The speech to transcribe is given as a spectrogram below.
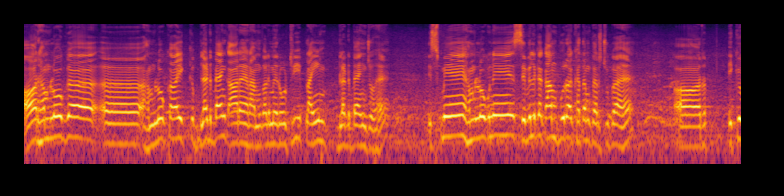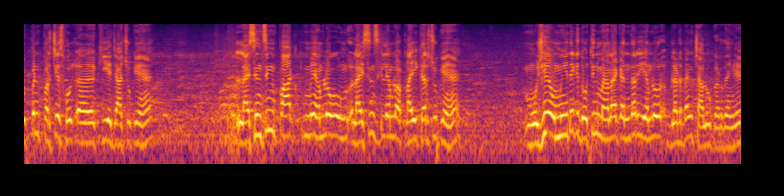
और हम लोग आ, हम लोग का एक ब्लड बैंक आ रहा है रामगढ़ में रोटरी प्लाइम ब्लड बैंक जो है। इसमें हम लोग ने सिविल का काम पूरा ख़त्म कर चुका है और इक्विपमेंट परचेस किए जा चुके हैं। लाइसेंसिंग पार्ट में हम लोग लाइसेंस के लिए हम लोग अप्लाई कर चुके हैं। मुझे उम्मीद है कि दो तीन महीना के अंदर ये हम लोग ब्लड बैंक चालू कर देंगे।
